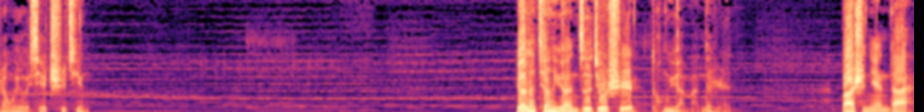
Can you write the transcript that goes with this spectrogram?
让我有些吃惊。原来江园子就是通远门的人。八十年代，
